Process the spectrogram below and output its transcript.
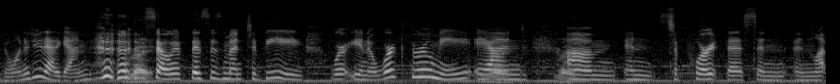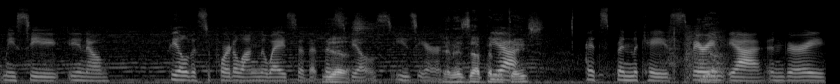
i don't want to do that again Right. so if this is meant to be work you know work through me and right. Um, and support this and and let me see you know feel the support along the way so that this Yes. feels easier And has that been Yeah. the case? it's been the case very Yeah. yeah, in very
